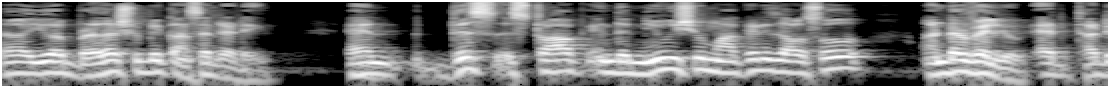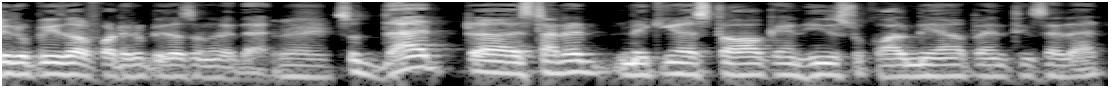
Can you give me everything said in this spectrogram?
uh, your brother should be concentrating. And this stock in the new issue market is also undervalued at 30 rupees or 40 rupees or something like that. Right. so that uh, started making a stock and he used to call me up and things like that.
